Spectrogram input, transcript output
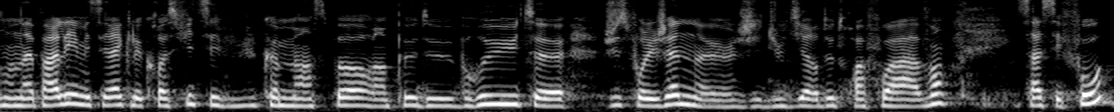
On en a parlé, mais c'est vrai que le CrossFit c'est vu comme un sport un peu de brut, euh, juste pour les jeunes. euh, J'ai dû le dire deux trois fois avant. Ça c'est faux.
